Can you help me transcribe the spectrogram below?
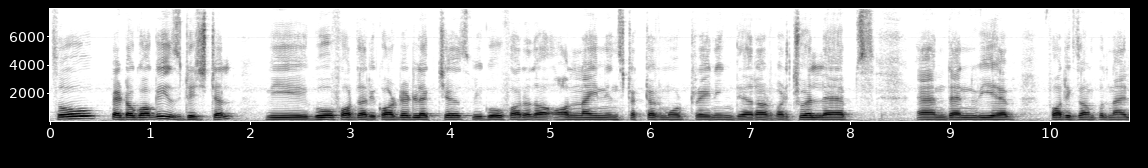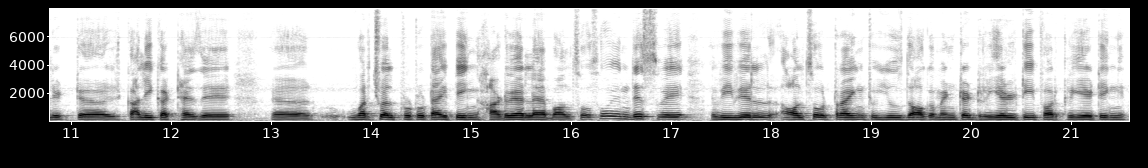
So pedagogy is digital. We go for the recorded lectures. We go for the online instructor mode training. There are virtual labs. And then we have, for example, NIELIT uh, Calicut has a uh, virtual prototyping hardware lab also. So in this way, we will also trying to use the augmented reality for creating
